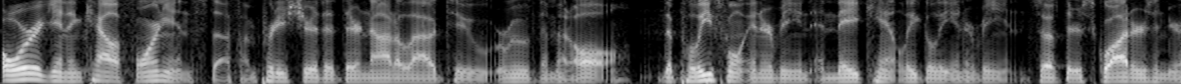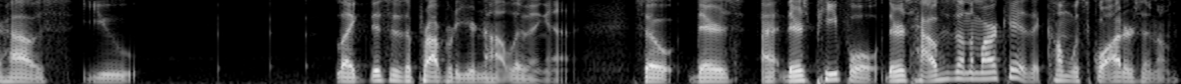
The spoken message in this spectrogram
Oregon and California and stuff, I'm pretty sure that they're not allowed to remove them at all. The police won't intervene, and they can't legally intervene. So if there's squatters in your house, you like this is a property you're not living at. So there's uh, there's people there's houses on the market that come with squatters in them,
